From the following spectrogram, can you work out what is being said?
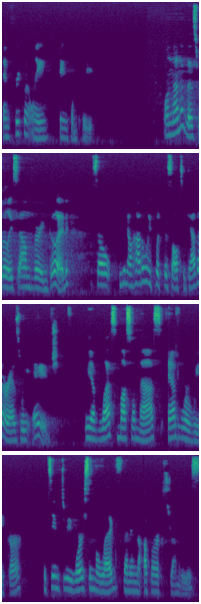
and frequently incomplete. Well, none of this really sounds very good. So, you know, how do we put this all together as we age? We have less muscle mass and we're weaker. It seems to be worse in the legs than in the upper extremities.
